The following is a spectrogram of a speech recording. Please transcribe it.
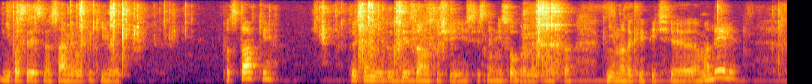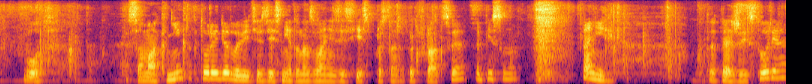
Непосредственно сами вот такие вот подставки. То есть они идут здесь в данном случае, естественно, не собраны, потому что к ним надо крепить э, модели. Вот сама книга, которая идет. Вы видите, здесь нету названия, здесь есть просто как фракция описана. Они, вот опять же, история,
